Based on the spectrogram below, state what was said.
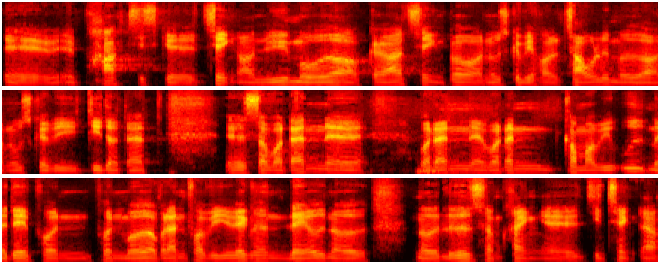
øh, praktiske ting og nye måder at gøre ting på, og nu skal vi holde tavlemøder, og nu skal vi dit og dat. Øh, så hvordan, øh, hvordan, øh, hvordan kommer vi ud med det på en, på en måde, og hvordan får vi i virkeligheden lavet noget, noget ledelse omkring øh, de ting der?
